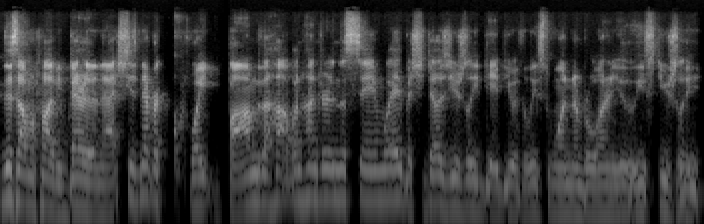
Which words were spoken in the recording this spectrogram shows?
this album will probably be better than that she's never quite bombed the Hot 100 in the same way but she does usually debut with at least one number one or at least usually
